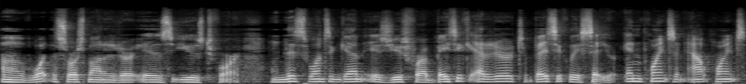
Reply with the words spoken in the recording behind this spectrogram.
of what the source monitor is used for. And this, once again, is used for a basic editor to basically set your in points and out points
